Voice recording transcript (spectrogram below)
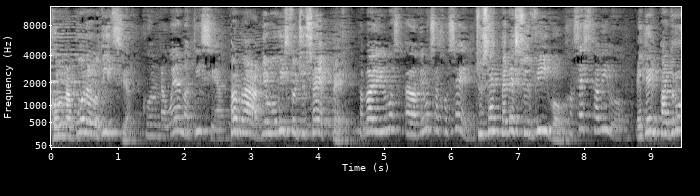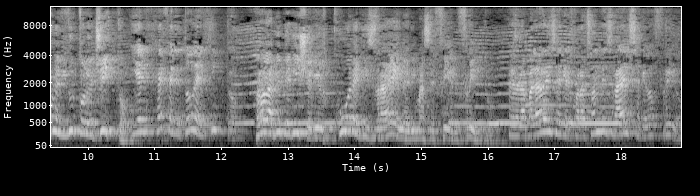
con una buona notizia. con una buena noticia. Papà, abbiamo visto Giuseppe. Papá, vimos, ah, vimos a José. Giuseppe adesso è vivo José está vivo ed è il padrone di tutto l'Egitto. y el jefe de todo Egipto. Però la Bibbia dice che il cuore di Israele rimase fer- freddo. Pero la palabra dice que el corazón de Israel se quedó frío.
